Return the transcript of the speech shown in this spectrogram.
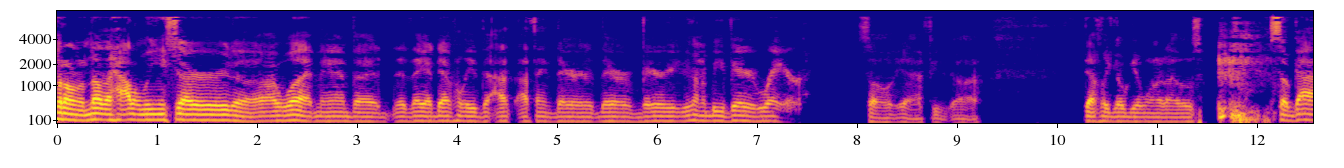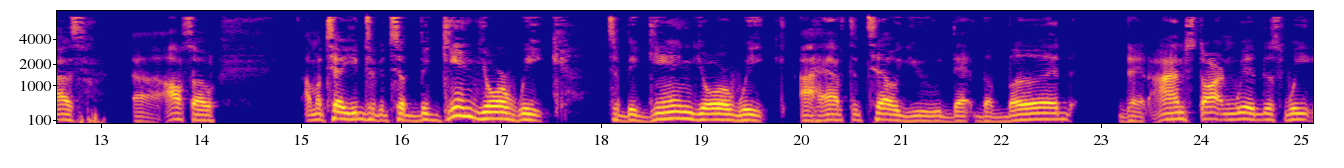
put on another Halloween shirt or, or what, man, but they are definitely, I, I think they're, they're very, they're gonna be very rare. So yeah, if you, uh, definitely go get one of those. so guys, uh, also, I'm going to tell you to, to begin your week, to begin your week, I have to tell you that the bud that I'm starting with this week,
